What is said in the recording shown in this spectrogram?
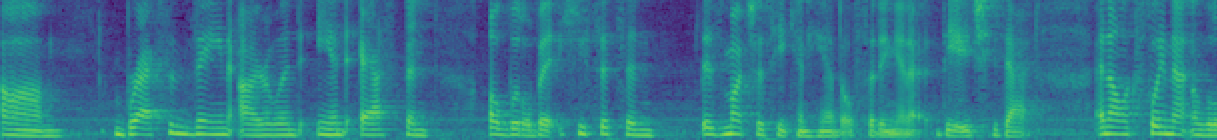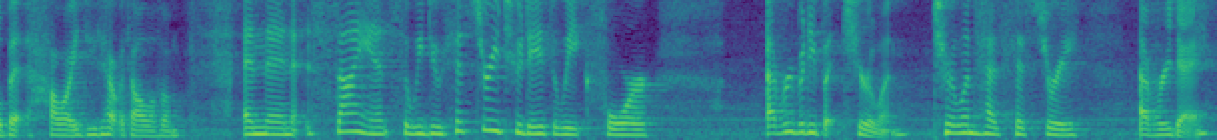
um, Braxen Zane, Ireland, and Aspen a little bit. He sits in as much as he can handle sitting in at the age he's at. And I'll explain that in a little bit how I do that with all of them. And then science, so we do history two days a week for everybody but Tearlyn. Tearlyn has history every day.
